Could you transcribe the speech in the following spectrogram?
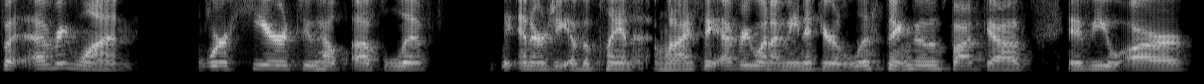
But everyone, we're here to help uplift the energy of the planet. And when I say everyone, I mean if you're listening to this podcast, if you are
